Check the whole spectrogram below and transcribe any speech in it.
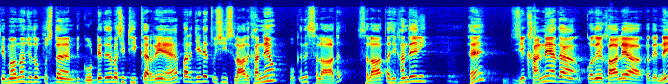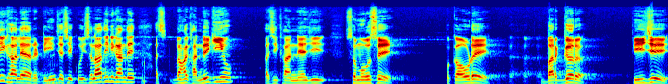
ਤੇ ਮੈਂ ਉਹਨਾਂ ਜਦੋਂ ਪੁੱਛਦਾ ਵੀ ਗੋਡੇ ਤੇ ਚਲੋ ਅਸੀਂ ਠੀਕ ਕਰ ਰਹੇ ਆ ਪਰ ਜਿਹੜੇ ਤੁਸੀਂ ਸਲਾਦ ਖਾਂਦੇ ਹੋ ਉਹ ਕਹਿੰਦੇ ਸਲਾਦ ਸਲਾਦ ਤਾਂ ਅਸੀਂ ਖਾਂਦੇ ਨਹੀਂ। ਹੈ। ਜੇ ਖਾਂਦੇ ਆ ਤਾਂ ਕਦੇ ਖਾ ਲਿਆ ਕਦੇ ਨਹੀਂ ਖਾ ਲਿਆ ਰੂਟੀਨ 'ਚ ਅਸੀਂ ਕੋਈ ਸਲਾਦ ਹੀ ਨਹੀਂ ਖਾਂਦੇ। ਅਸੀਂ ਮੈਂ ਖਾਂਦੇ ਕੀ ਹੋ ਅਸੀਂ ਖਾਂਦੇ ਆ ਜੀ ਸਮੋਸੇ ਪਕੌੜੇ 버ਗਰ ਪੀਜੇ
